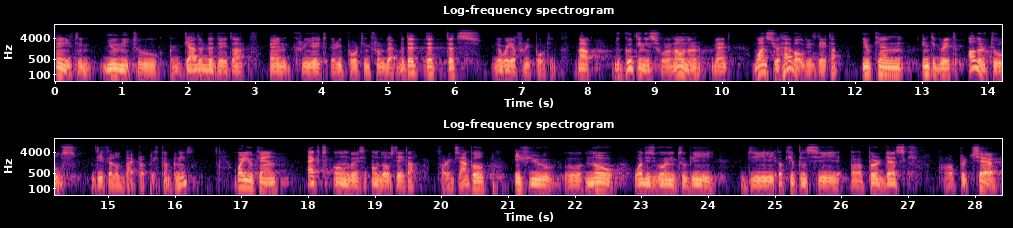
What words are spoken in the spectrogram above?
Anything you need to gather the data and create a reporting from that. But that that that's the way of reporting. Now the good thing is for an owner that once you have all this data, you can integrate other tools developed by property companies where you can act on, this, on those data. For example, if you uh, know what is going to be the occupancy uh, per desk or per chair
